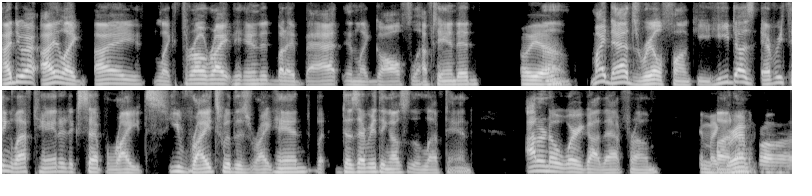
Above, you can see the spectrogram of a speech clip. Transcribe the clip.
I do I like I like throw right-handed, but I bat and like golf left-handed. Oh yeah. Um, my dad's real funky. He does everything left-handed except writes. He writes with his right hand, but does everything else with the left hand. I don't know where he got that from. and my but, um, grandpa,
